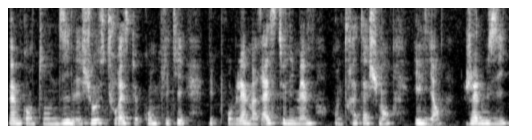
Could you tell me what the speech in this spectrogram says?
même quand on dit les choses, tout reste compliqué. Les problèmes restent les mêmes entre attachement et lien, jalousie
